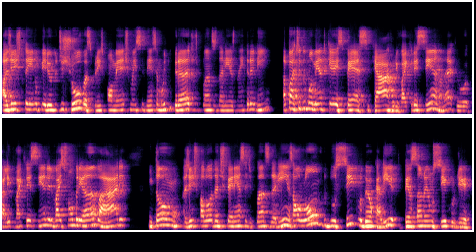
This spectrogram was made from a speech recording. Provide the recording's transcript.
A gente tem no período de chuvas, principalmente, uma incidência muito grande de plantas daninhas na entrelinha. A partir do momento que a espécie, que a árvore vai crescendo, né, que o eucalipto vai crescendo, ele vai sombreando a área então, a gente falou da diferença de plantas daninhas ao longo do ciclo do eucalipto, pensando em um ciclo de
